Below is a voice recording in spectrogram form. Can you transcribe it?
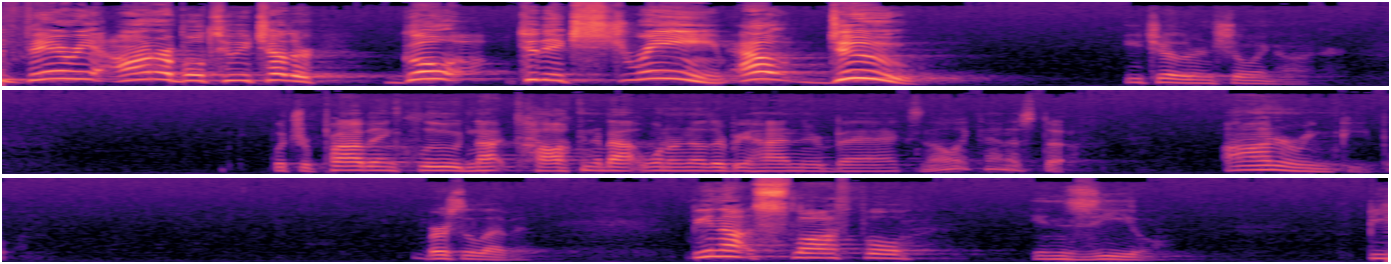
very honorable to each other. Go to the extreme. Outdo each other in showing honor. Which will probably include not talking about one another behind their backs and all that kind of stuff. Honoring people. Verse 11 Be not slothful in zeal, be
